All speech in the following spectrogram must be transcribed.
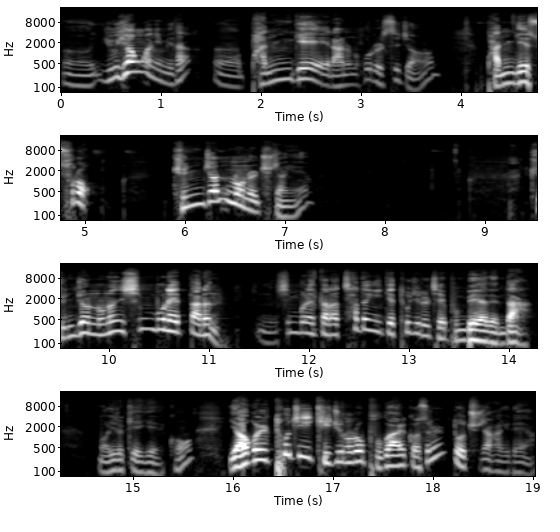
어, 유형원입니다. 어, 반계라는 호를 쓰죠. 반계 수록 균전론을 주장해요. 균전론은 신분에 따른 음, 신분에 따라 차등 있게 토지를 재분배해야 된다. 뭐 이렇게 얘기했고 역을 토지 기준으로 부과할 것을 또 주장하기도 해요.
